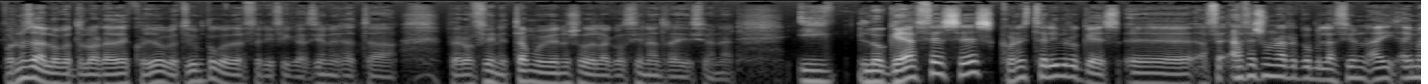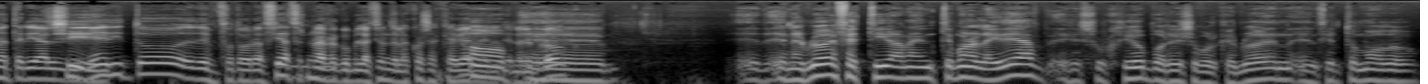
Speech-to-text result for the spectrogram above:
Pues no sabes lo que te lo agradezco yo, que estoy un poco de verificaciones hasta... Pero en fin, está muy bien eso de la cocina tradicional. Y lo que haces es, con este libro, ¿qué es? Eh, haces una recopilación, hay, hay material inédito en fotografía, haces una recopilación de las cosas que había en, el, blog. Eh, en el blog efectivamente, bueno, la idea eh, surgió por eso, porque el blog en, cierto modo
